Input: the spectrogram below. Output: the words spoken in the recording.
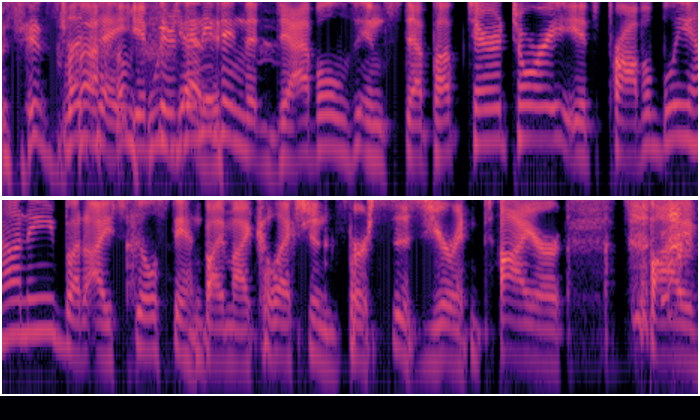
It's, it's Let's not- say if there's get it. anything that dabbles in step up territory, it's probably honey, but I still stand by my collection versus your entire five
